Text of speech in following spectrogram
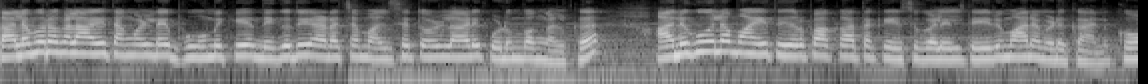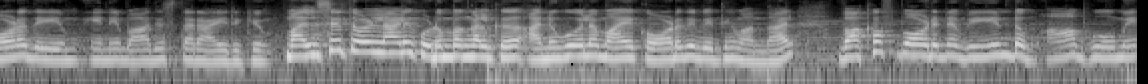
തലമുറകളായി തങ്ങളുടെ ഭൂമിക്ക് നികുതി അടച്ച മത്സ്യത്തൊഴിലാളി കുടുംബങ്ങൾക്ക് അനുകൂലമായി തീർപ്പാക്കാത്ത കേസുകളിൽ തീരുമാനമെടുക്കാൻ കോടതിയും ഇനി ബാധ്യസ്ഥരായിരിക്കും. മത്സ്യത്തൊഴിലാളി കുടുംബങ്ങൾക്ക് അനുകൂലമായി കോടതി വിധി വന്നാൽ വഖഫ് ബോർഡിന് വീണ്ടും ആ ഭൂമി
